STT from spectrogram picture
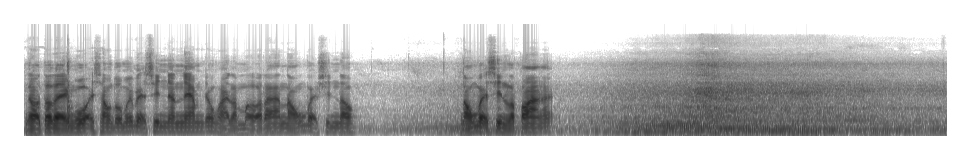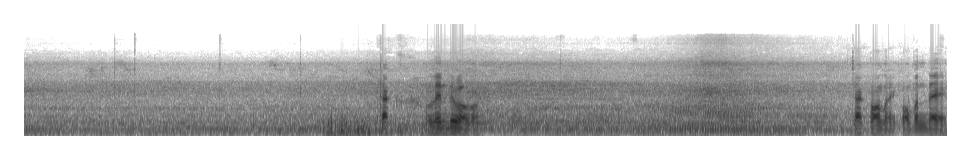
Rồi tôi để nguội xong tôi mới vệ sinh anh em chứ không phải là mở ra nóng vệ sinh đâu. Nóng vệ sinh là toang ấy. Chắc lên đường rồi. Chắc con này có vấn đề.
